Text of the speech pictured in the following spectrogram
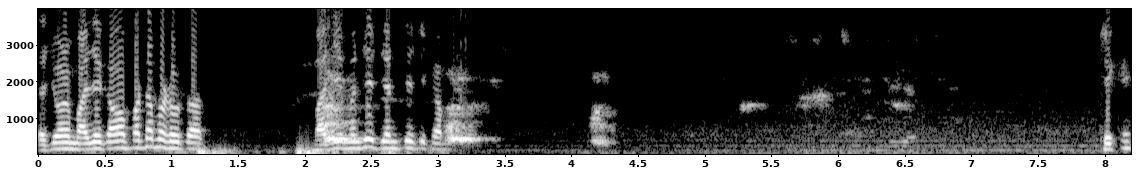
त्याच्यामुळे माझे कामं पटापट होतात. माझी म्हणजे जनतेची कामं. ठीक आहे.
